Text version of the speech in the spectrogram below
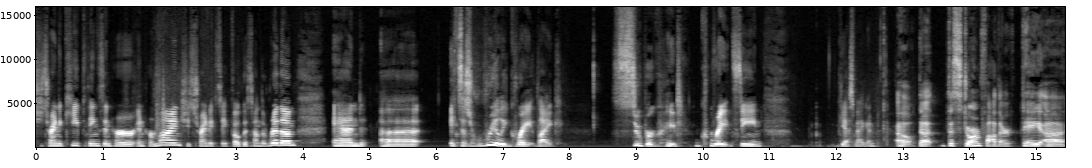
she's trying to keep things in her in her mind. She's trying to stay focused on the rhythm, and uh, it's this really great, like, super great, great scene. Yes, Megan. Oh, the the Stormfather. They uh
